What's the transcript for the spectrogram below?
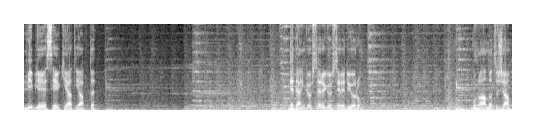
Libya'ya sevkiyat yaptı. Neden göstere göstere diyorum? Bunu anlatacağım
